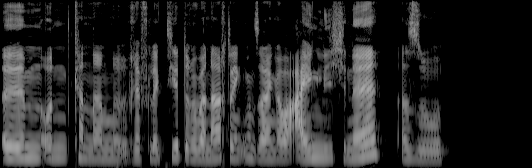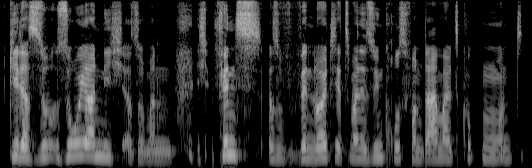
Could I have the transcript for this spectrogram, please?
Ähm, und kann dann reflektiert darüber nachdenken und sagen, aber eigentlich, ne, also geht das so, so ja nicht. Also man, ich finde es, also wenn Leute jetzt meine Synchros von damals gucken und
